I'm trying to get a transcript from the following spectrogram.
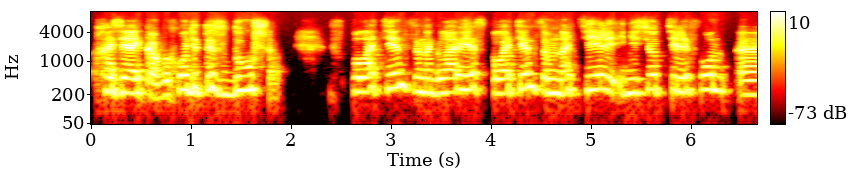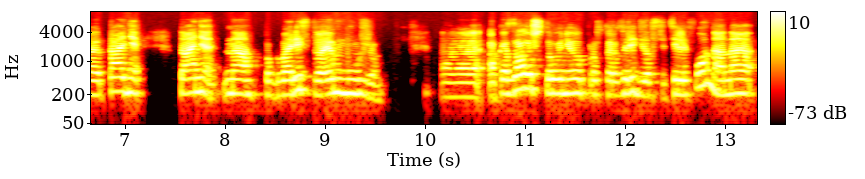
хозяйка выходит из душа с полотенцем на голове, с полотенцем на теле и несет телефон Тане. Таня, на, поговори с твоим мужем. Оказалось, что у нее просто разрядился телефон, и она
